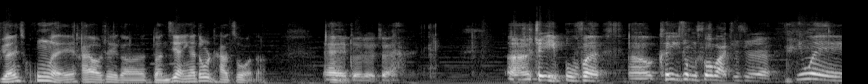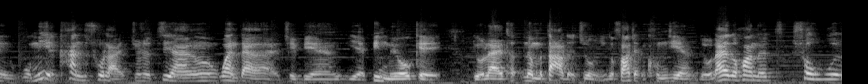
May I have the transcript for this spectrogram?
原轰雷，还有这个短剑，应该都是他做的。哎，对对对，呃，这一部分呃可以这么说吧，就是因为我们也看得出来，就是既然万代这边也并没有给刘赖特那么大的这种一个发展空间，刘赖的话呢，受屋。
